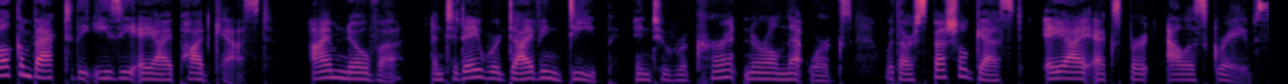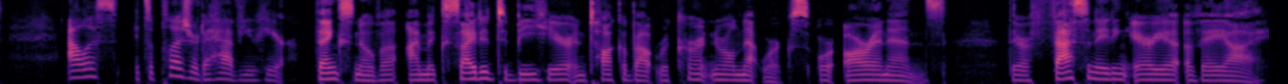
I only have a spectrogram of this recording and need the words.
Welcome back to the Easy AI podcast. I'm Nova, and today we're diving deep into recurrent neural networks with our special guest, AI expert Alice Graves. Alice, it's a pleasure to have you here. Thanks, Nova. I'm excited to be here and talk about recurrent neural networks, or RNNs. They're a fascinating area of AI.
